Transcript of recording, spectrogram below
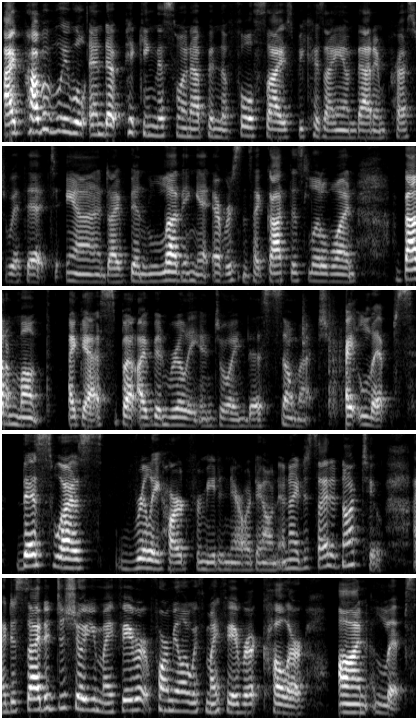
I probably will end up picking this one up in the full size because I am that impressed with it and I've been loving it ever since I got this little one about a month I guess but I've been really enjoying this so much. Right lips. This was really hard for me to narrow down and I decided not to. I decided to show you my favorite formula with my favorite color on lips.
